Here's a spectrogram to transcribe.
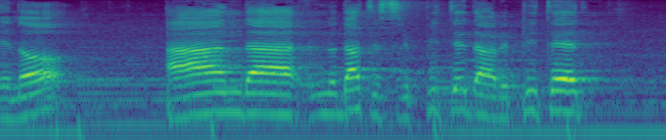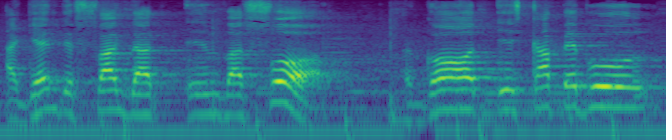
You know, and uh, you know that is repeated and repeated. Again, the fact that in verse 4, God is capable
